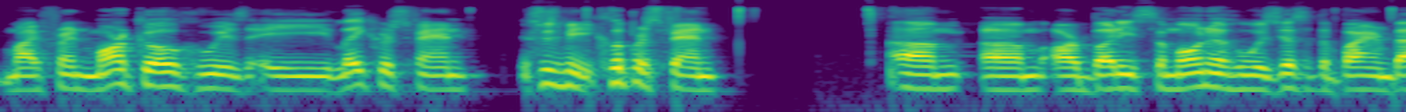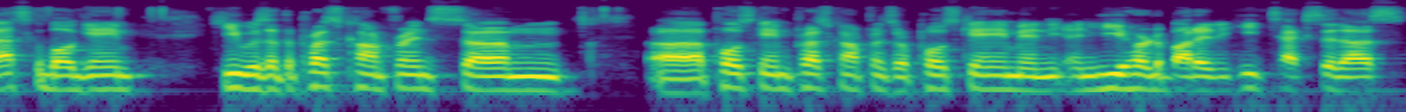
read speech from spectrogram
my friend Marco, who is a Lakers fan, excuse me, Clippers fan. Um, um, our buddy Simona, who was just at the Bayern basketball game, he was at the press conference, um, uh, post game press conference or post game, and, and he heard about it and he texted us.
